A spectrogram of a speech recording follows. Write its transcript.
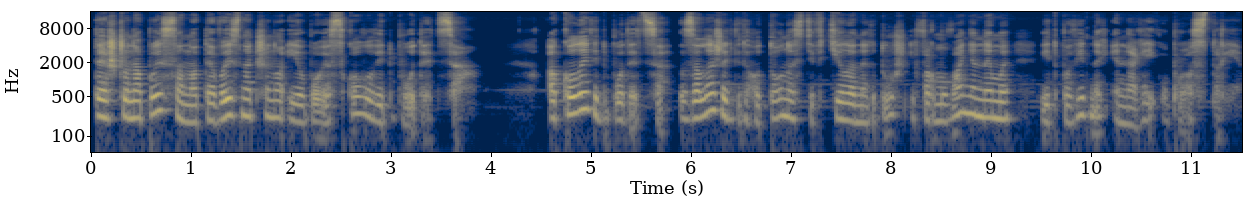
Те, що написано, те визначено і обов'язково відбудеться. А коли відбудеться, залежить від готовності втілених душ і формування ними відповідних енергій у просторі.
